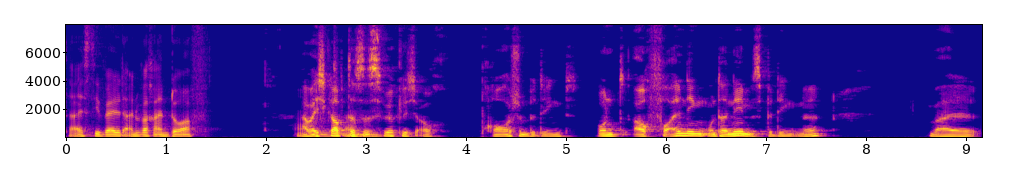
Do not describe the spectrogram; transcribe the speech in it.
Da ist die Welt einfach ein Dorf. Aber ich Und, glaube, das ähm, ist wirklich auch branchenbedingt und auch vor allen Dingen unternehmensbedingt, ne? Weil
